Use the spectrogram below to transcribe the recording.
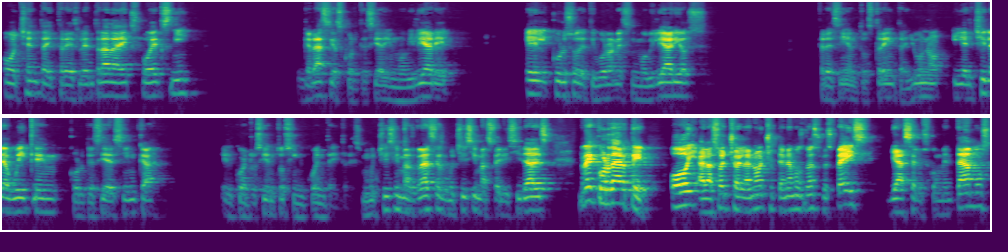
83. La entrada Expo Exni. Gracias, cortesía de Inmobiliaria. El curso de tiburones inmobiliarios, 331. Y el Chile Weekend, cortesía de Simca, el 453. Muchísimas gracias, muchísimas felicidades. Recordarte, hoy a las 8 de la noche tenemos nuestro space, ya se los comentamos,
